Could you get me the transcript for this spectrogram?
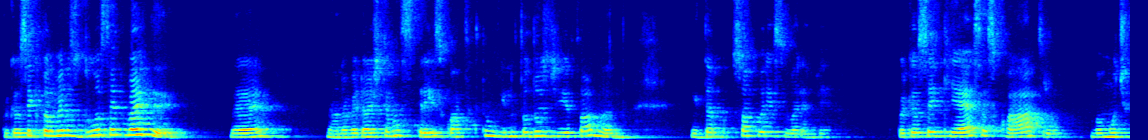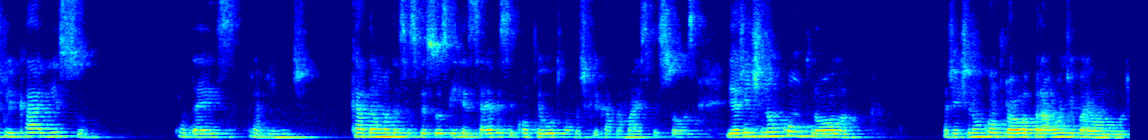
Porque eu sei que pelo menos duas sempre vai ter, né? Não, na verdade tem umas três, quatro que estão vindo todos os dias, tô amando. Então, só por isso vale a pena. Porque eu sei que essas quatro vão multiplicar isso para 10, para 20. Cada uma dessas pessoas que recebe esse conteúdo vão multiplicar para mais pessoas. E a gente não controla. A gente não controla para onde vai o amor.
